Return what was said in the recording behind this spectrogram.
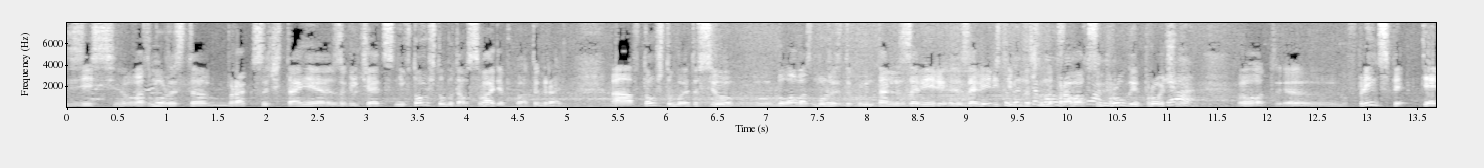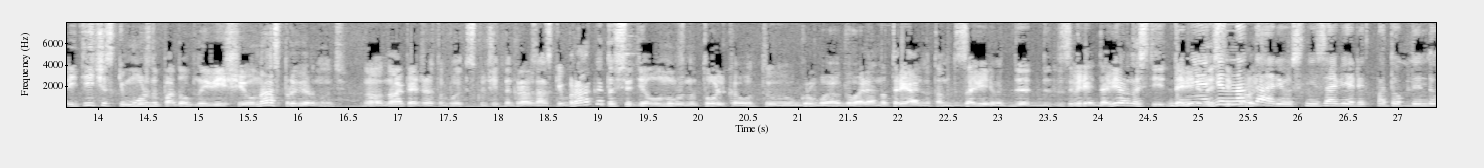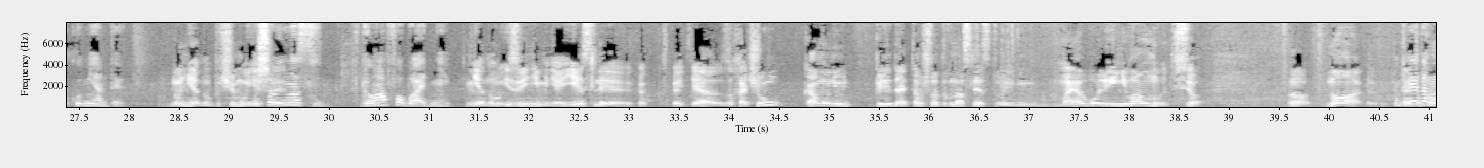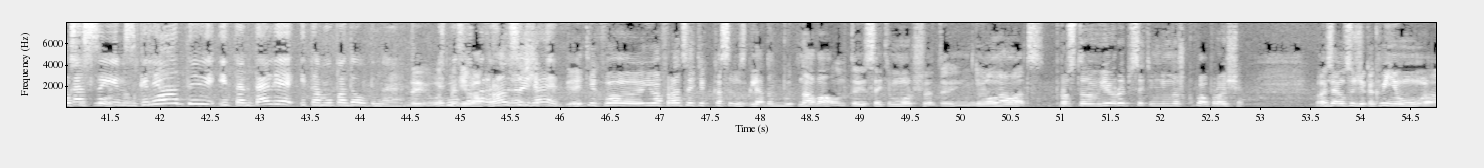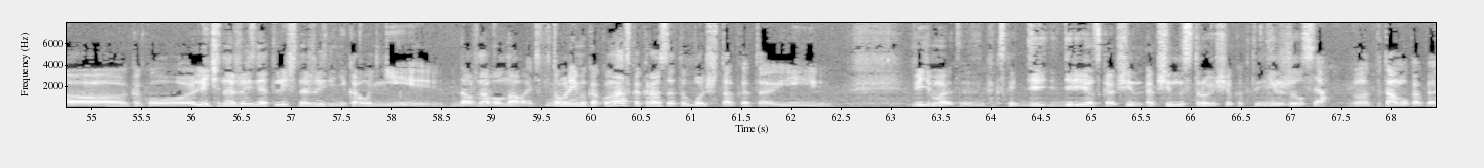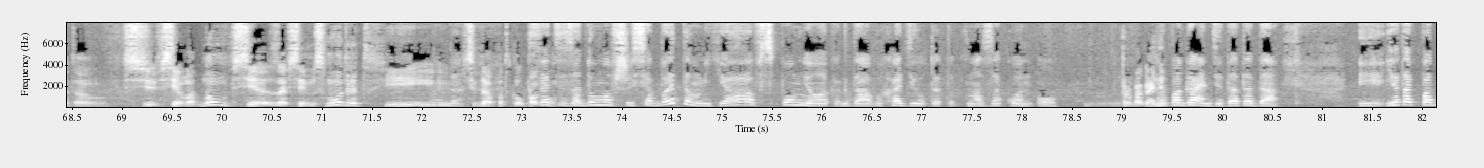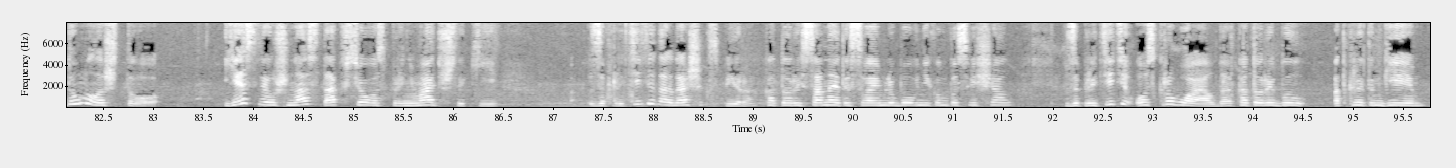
здесь возможность бракосочетания заключается не в том, чтобы там свадебку отыграть, а в том, чтобы это все была возможность документально заверить, заверить чтобы именно на правах законно. супруга и прочего. Да. Вот. Э, в принципе, теоретически можно подобные вещи и у нас провернуть. Но, опять же, это будет исключительно гражданский брак. Это все дело нужно только, вот, э, грубо говоря, нотариально там заверивать, заверять доверенности, да. Ни один нотариус не заверит подобные документы. Ну нет, ну почему? Если... Что у нас гомофобы одни. Не, ну извини меня, если, как сказать, я захочу кому-нибудь передать там что-то в наследство, моя воля и не волнует, все. Вот. Но, Но при это этом косые сложно. взгляды и так далее и тому подобное. Да, господи, и во, Франции этих, этих, и во Франции этих косых взглядов будет навалом. Ты с этим можешь это, не волноваться. Просто в Европе с этим немножко попроще. Во всяком случае, как минимум, э, какого, личная жизнь это личная жизнь, и никого не должна волновать. В ну, то время как у нас как раз это больше так, это и видимо, это, как сказать, деревенский общин, общинный строй еще как-то не жился. Вот, потому как это все, все в одном, все за всеми смотрят и ну, да. всегда под колпаком. Кстати, задумавшись об этом, я вспомнила, когда выходил вот этот у нас закон о пропаганде. Пропаганде, да-да-да. И я так подумала, что если уж нас так все воспринимают в штыки, запретите тогда Шекспира, который сонеты своим любовникам посвящал – Запретите Оскара Уайлда, который был открытым геем.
